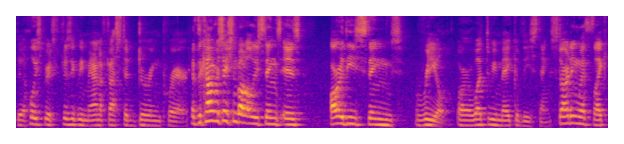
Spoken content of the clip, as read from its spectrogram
the Holy Spirit's physically manifested during prayer. If the conversation about all these things is, are these things real, or what do we make of these things? Starting with like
